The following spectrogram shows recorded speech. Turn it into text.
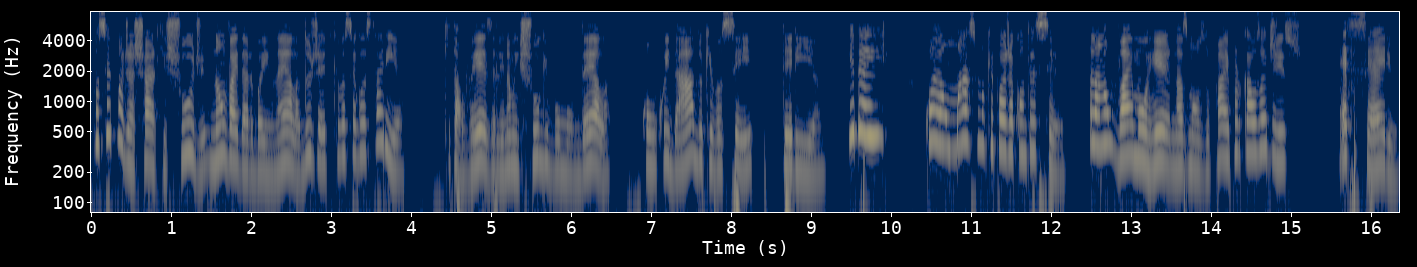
Você pode achar que Should não vai dar banho nela do jeito que você gostaria, que talvez ele não enxugue o bumbum dela com o cuidado que você teria. E daí? Qual é o máximo que pode acontecer? Ela não vai morrer nas mãos do pai por causa disso. É sério,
